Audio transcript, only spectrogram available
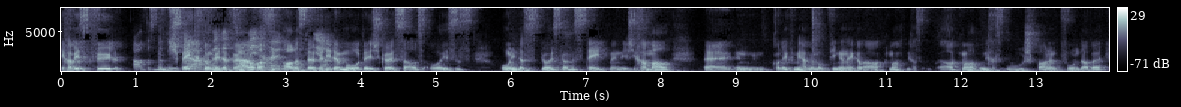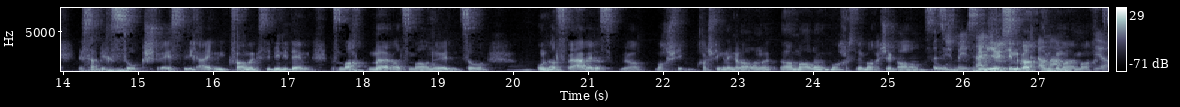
Ich habe das Gefühl, ah, das Spektrum bei den Frauen, was sie alles dürfen ja. in der Mode, ist grösser als unseres, ohne dass es bei uns gerade ein Statement ist. Ich habe mal, äh, ein, ein Kollege von mir hat mir mal die Fingernägel angemacht, ich habe angemalt und ich habe es auch spannend gefunden, aber es hat mich so gestresst, weil ich eigentlich gefangen war in dem, das macht man als Mann nicht und so. Und als Frau wäre das, ja, machst, kannst du Fingernägel anmalen, machst du es nicht, machst ist egal. So. Das ist Bei mir ist es immer gerade allgemein gemacht. Ja.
